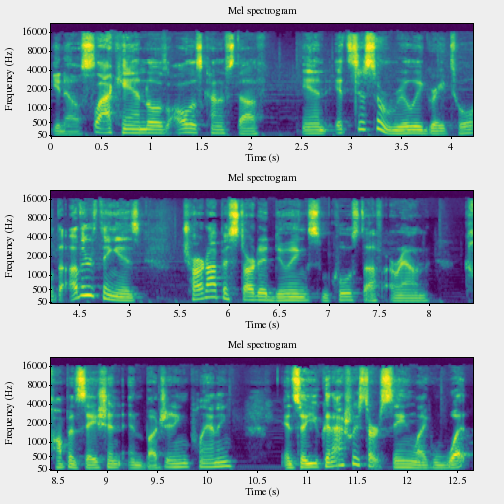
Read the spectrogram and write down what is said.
you know, Slack handles, all this kind of stuff. And it's just a really great tool. The other thing is, ChartHop has started doing some cool stuff around compensation and budgeting planning. And so you can actually start seeing like what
